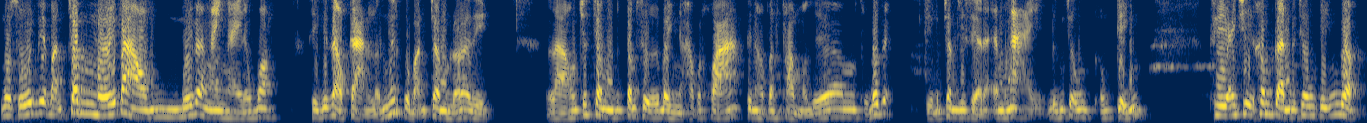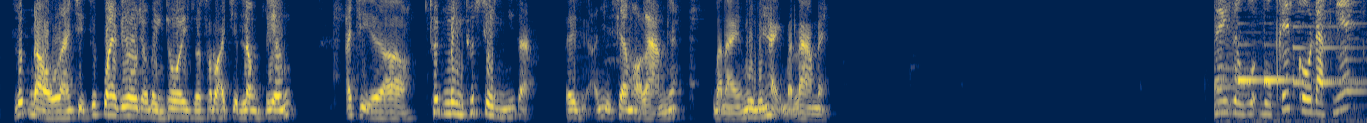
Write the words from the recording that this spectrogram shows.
Một số việc bạn châm mới vào mới vào ngành này đúng không? Thì cái rào cản lớn nhất của bạn châm đó là gì? Là hôm trước châm tâm sự với mình học cái khóa tin học văn phòng ở dưới um, thủ đức ấy. Thì bạn châm chia sẻ là em ngại đứng trong ống, ống kính. Thì anh chị không cần trong ống kính được. Lúc đầu là anh chị cứ quay video cho mình thôi rồi sau đó anh chị lồng tiếng. Anh chị uh, thuyết minh thuyết trình như vậy. Đây anh chị xem họ làm nhé bạn này ngôi mỹ hạnh bạn làm này. Ngay dầu gội bồ kết cô đặc nhé.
